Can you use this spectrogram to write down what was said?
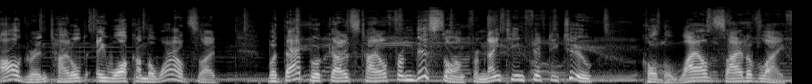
Algren titled A Walk on the Wild Side. But that book got its title from this song from 1952 called The Wild Side of Life.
